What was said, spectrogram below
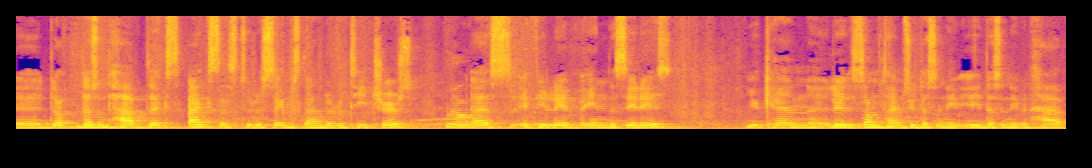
uh, do- doesn't have the access to the same standard of teachers No. as if you live in the cities. You can sometimes you doesn't he doesn't even have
